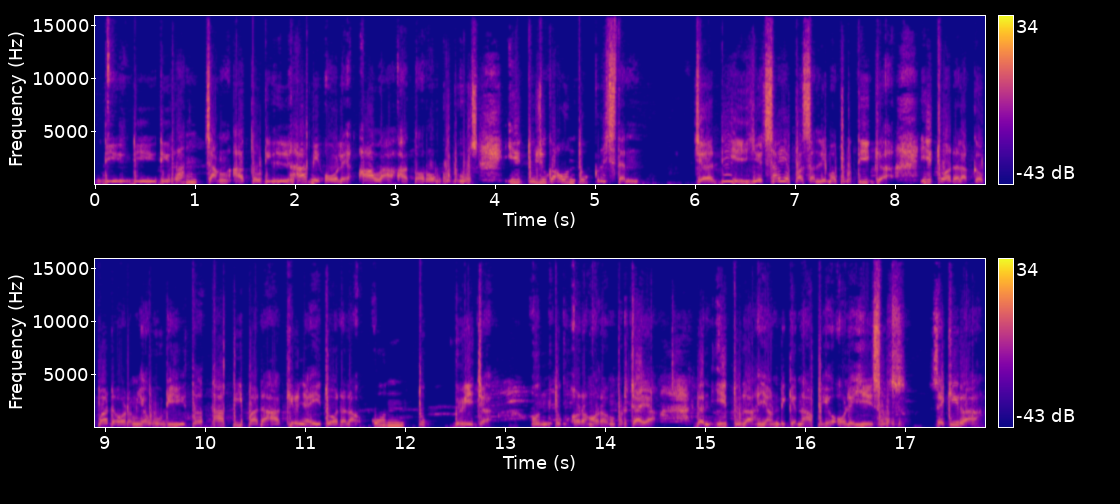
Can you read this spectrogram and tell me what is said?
di, di, dirancang atau diilhami oleh Allah atau Roh Kudus itu juga untuk Kristen. Jadi Yesaya pasal 53 itu adalah kepada orang Yahudi tetapi pada akhirnya itu adalah untuk gereja, untuk orang-orang percaya dan itulah yang digenapi oleh Yesus. Saya kira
